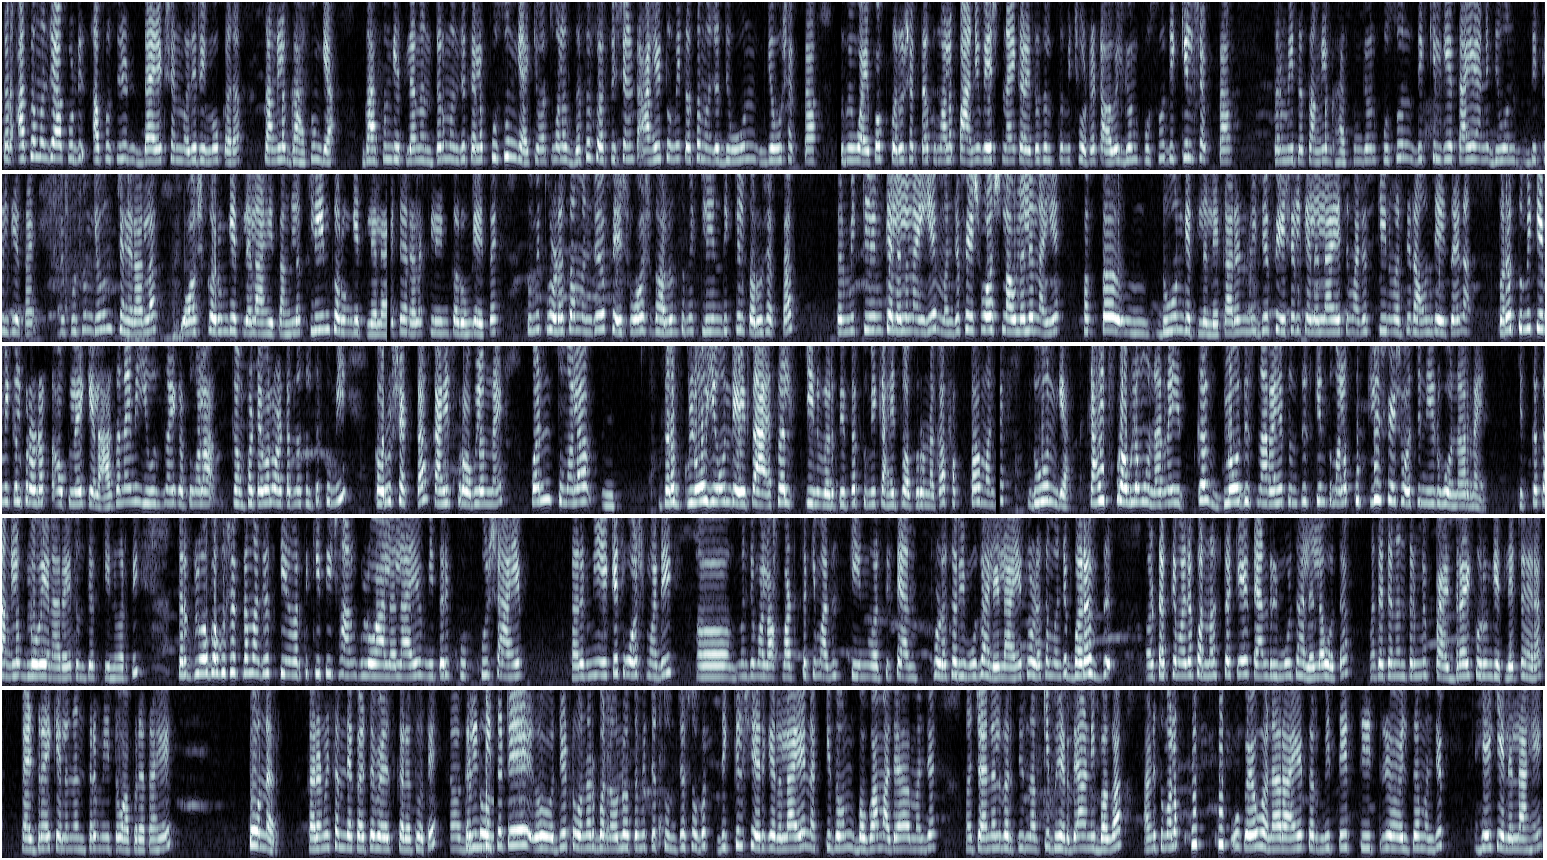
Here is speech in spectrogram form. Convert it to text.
तर असं म्हणजे अपोजिट डायरेक्शनमध्ये रिमूव्ह करा. चांगलं घासून घ्या. घासून घेतल्यानंतर म्हणजे त्याला पुसून घ्या किंवा तुम्हाला जसं सफिशियंट आहे तुम्ही तसं म्हणजे देऊन घेऊ शकता. तुम्ही वाईपअप करू शकता. तुम्हाला पाणी वेस्ट नाही करायचं असेल तुम्ही छोटं टॉवेल घेऊन पुसू देखील शकता. तर मी ते चांगलं घासून घेऊन पुसून देखील घेत आहे आणि धुवून देखील घेत आहे. मी पुसून घेऊन चेहऱ्याला वॉश करून घेतलेला आहे. चांगलं क्लीन करून घेतलेलं आहे. चेहऱ्याला क्लीन करून घ्यायचं आहे तुम्ही थोडंसं म्हणजे फेस वॉश घालून तुम्ही क्लीन देखील करू शकता. तर मी क्लीन केलेलं नाहीये. म्हणजे फेस वॉश लावलेलं नाहीये. फक्त धुवून घेतलेले. कारण मी जे फेशियल केलेलं आहे ते माझ्या स्किनवरती राहून द्यायचं आहे ना. परत तुम्ही केमिकल प्रोडक्ट अप्लाय केला. असं नाही मी यूज नाही करत. तुम्हाला कम्फर्टेबल वाटत नसेल तर तुम्ही करू शकता. काहीच प्रॉब्लेम नाही. पण तुम्हाला जर ग्लो येऊन द्यायचा असेल स्किनवरती तर तुम्ही काहीच वापरू नका. फक्त म्हणजे धुवून घ्या. काहीच प्रॉब्लेम होणार नाही. इतकं ग्लो दिसणार आहे. तुमची स्किन तुम्हाला कुठलीच फेस वॉशची नीड होणार नाही. इतकं चांगलं ग्लो येणार आहे तुमच्या स्किनवरती तर ग्लो बघू शकता माझ्या स्किनवरती किती छान ग्लो आलेला आहे. मी तरी खूप खुश आहे. कारण मी एकच वॉशमध्ये म्हणजे मला वाटतं की माझ्या स्किनवरती टॅन थोडंसं रिमूव्ह झालेलं आहे. थोडंसं म्हणजे बरंच टक्के माझ्या पन्नास टक्के टॅन रिमूव्ह झालेला होता. मग त्याच्यानंतर मी पॅड ड्राय करून घेतले चेहरा. पॅड ड्राय केल्यानंतर मी तो वापरत आहे टोनर कारण मी संध्याकाळच्या वेळेस करत होते. ग्रीन टीचं ते जे टोनर बनवलं होतं मी ते तुमच्यासोबत देखील शेअर केलेलं आहे. नक्की जाऊन बघा माझ्या म्हणजे चॅनल वरती नक्की भेट द्या आणि बघा. आणि तुम्हाला खूप खूप उपयोग होणार आहे. तर मी ते टी ट्री ऑइलचं म्हणजे हे केलेलं आहे.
